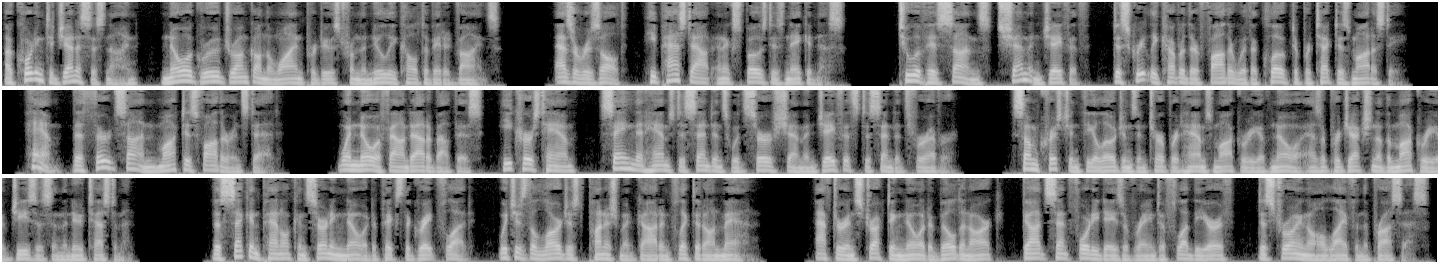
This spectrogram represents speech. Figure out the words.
According to Genesis 9, Noah grew drunk on the wine produced from the newly cultivated vines. As a result, he passed out and exposed his nakedness. Two of his sons, Shem and Japheth, discreetly covered their father with a cloak to protect his modesty. Ham, the third son, mocked his father instead. When Noah found out about this, he cursed Ham, saying that Ham's descendants would serve Shem and Japheth's descendants forever. Some Christian theologians interpret Ham's mockery of Noah as a projection of the mockery of Jesus in the New Testament. The second panel concerning Noah depicts the Great Flood, which is the largest punishment God inflicted on man. After instructing Noah to build an ark, God sent 40 days of rain to flood the earth, destroying all life in the process.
